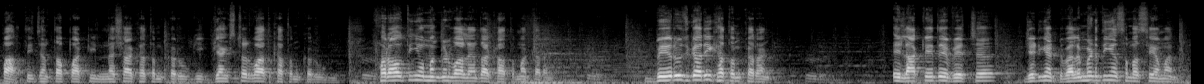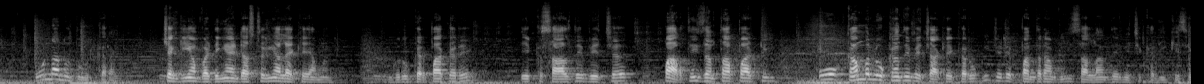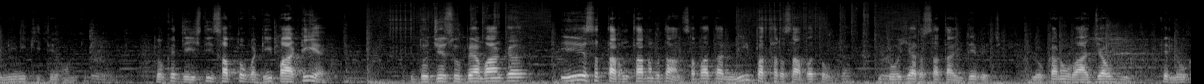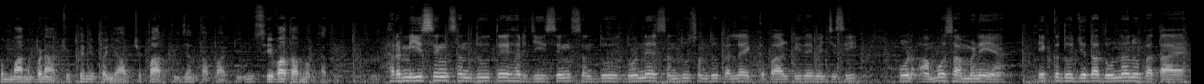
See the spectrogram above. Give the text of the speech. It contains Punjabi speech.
ਭਾਰਤੀ ਜਨਤਾ ਪਾਰਟੀ ਨਸ਼ਾ ਖਤਮ ਕਰੂਗੀ ਗੈਂਗਸਟਰਵਾਦ ਖਤਮ ਕਰੂਗੀ ਫਰੌਤੀਆਂ ਮੰਗਣ ਵਾਲਿਆਂ ਦਾ ਖਾਤਮਾ ਕਰਾਂਗੇ ਬੇਰੁਜ਼ਗਾਰੀ ਖਤਮ ਕਰਾਂਗੇ। ਇਲਾਕੇ ਦੇ ਵਿੱਚ ਜਿਹੜੀਆਂ ਡਿਵੈਲਪਮੈਂਟ ਦੀਆਂ ਸਮੱਸਿਆਵਾਂ ਨੇ, ਉਹਨਾਂ ਨੂੰ ਦੂਰ ਕਰਾਂਗੇ। ਚੰਗੀਆਂ ਵੱਡੀਆਂ ਇੰਡਸਟਰੀਆਂ ਲੈ ਕੇ ਆਵਾਂਗੇ। ਗੁਰੂ ਕਿਰਪਾ ਕਰੇ, ਇੱਕ ਸਾਲ ਦੇ ਵਿੱਚ ਭਾਰਤੀ ਜਨਤਾ ਪਾਰਟੀ ਉਹ ਕੰਮ ਲੋਕਾਂ ਦੇ ਵਿੱਚ ਆ ਕੇ ਕਰੂਗੀ, ਜਿਹੜੇ 15 20 ਸਾਲਾਂ ਦੇ ਵਿੱਚ ਕਦੀ ਕਿਸੇ ਨੇ ਨਹੀਂ ਕੀਤੇ ਹੋਣਗੇ। ਕਿਉਂਕਿ ਦੇਸ਼ ਦੀ ਸਭ ਤੋਂ ਵੱਡੀ ਪਾਰਟੀ ਹੈ। ਦੂਜੇ ਸੂਬਿਆਂ ਵਾਂਗ ਇਸ ਤਰਨਤਾਰਨ ਵਿਧਾਨ ਸਭਾ ਦਾ ਨੀਂਹ ਪੱਥਰ ਸਾਬਤ ਹੋਊਗਾ। 2027 ਦੇ ਵਿੱਚ ਲੋਕਾਂ ਨੂੰ ਆਵਾਜ਼ ਜਾਊਗੀ। ਕਿ ਲੋਕ ਮਨ ਬਣਾ ਚੁੱਕੇ ਨੇ ਪੰਜਾਬ 'ਚ ਭਾਰਤੀ ਜਨਤਾ ਪਾਰਟੀ ਨੂੰ ਸੇਵਾ ਦਾ ਮੌਕਾ ਦੇ। ਹਰਮੀਤ ਸਿੰਘ ਸੰਧੂ ਤੇ ਹਰਜੀਤ ਸਿੰਘ ਸੰਧੂ ਦੋਨੇ ਸੰਧੂ ਸੰਧੂ ਪਹਿਲਾਂ ਇੱਕ ਪਾਰਟੀ ਦੇ ਵਿੱਚ ਸੀ ਹੁਣ ਆਮੋ ਸਾਹਮਣੇ ਆ। ਇੱਕ ਦੂਜੇ ਦਾ ਦੋਨਾਂ ਨੂੰ ਪਤਾ ਹੈ।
